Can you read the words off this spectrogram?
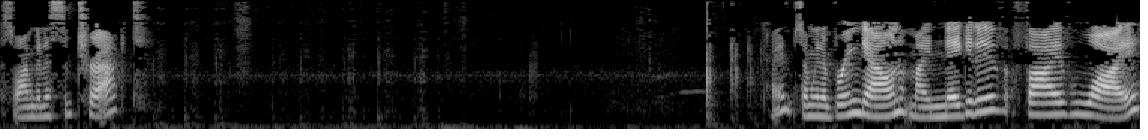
so I'm going to subtract. Okay, so I'm going to bring down my negative 5y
